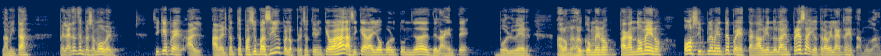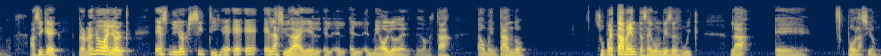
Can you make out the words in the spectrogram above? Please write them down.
la mitad. Pero la gente se empezó a mover. Así que pues al haber tanto espacio vacío, pues los precios tienen que bajar. Así que ahora hay oportunidades de la gente volver. A lo mejor con menos, pagando menos, o simplemente pues están abriendo las empresas y otra vez la gente se está mudando. Así que, pero no es Nueva York, es New York City, es, la ciudad y el, meollo de, donde está aumentando, supuestamente, según Business Week, la eh, población.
